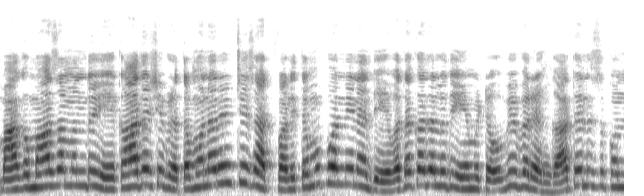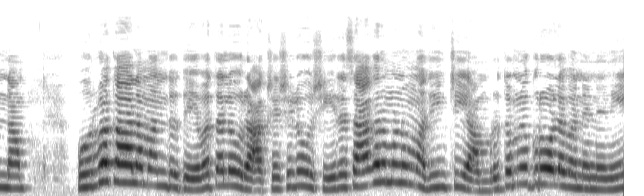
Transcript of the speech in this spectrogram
మాఘమాసముందు ఏకాదశి వ్రతమునరించి సత్ఫలితము పొందిన దేవత కథలు ఏమిటో వివరంగా తెలుసుకుందాం. పూర్వకాలమందు దేవతలు రాక్షసులు క్షీరసాగరమును మదించి అమృతమును గ్రోలవనని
